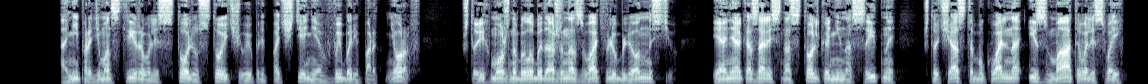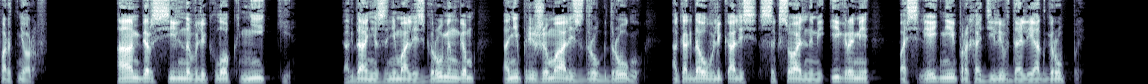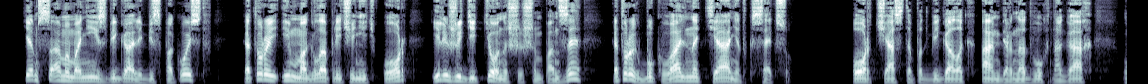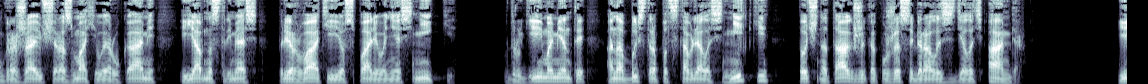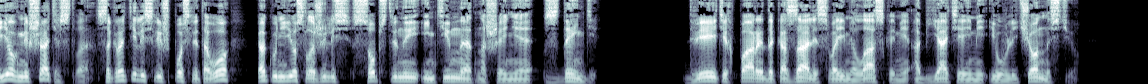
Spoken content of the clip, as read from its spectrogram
Они продемонстрировали столь устойчивые предпочтения в выборе партнеров, что их можно было бы даже назвать влюбленностью, и они оказались настолько ненасытны, что часто буквально изматывали своих партнеров. Амбер сильно влекло к Никки. Когда они занимались грумингом, они прижимались друг к другу, а когда увлекались сексуальными играми, последние проходили вдали от группы. Тем самым они избегали беспокойств, которые им могла причинить ор или же детеныши шимпанзе — которых буквально тянет к сексу. Ор часто подбегала к Амбер на двух ногах, угрожающе размахивая руками и явно стремясь прервать ее спаривание с Никки. Другие моменты она быстро подставлялась Никки, точно так же, как уже собиралась сделать Амбер. Ее вмешательства сократились лишь после того, как у нее сложились собственные интимные отношения с Дэнди. Две этих пары доказали своими ласками, объятиями и увлеченностью,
